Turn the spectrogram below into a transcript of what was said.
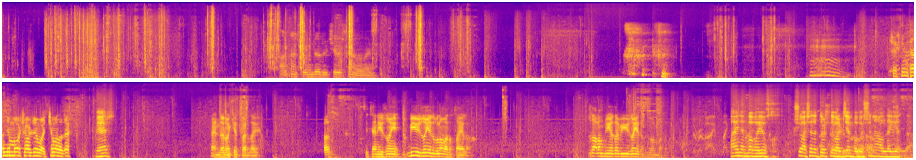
Hakan şu M4'ü bir çevirsene baba ya. Keskin kendi mor charger var. Kim alacak? Ver. Bende roket var dayı. Az. Bir tane 117, bir 117 bulamadık dayıla. Zalim dünyada bir 117'miz olmadı. Aynen baba yok. Şu aşağıda dörtlü var Cem baba. Şunu al da gel la.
